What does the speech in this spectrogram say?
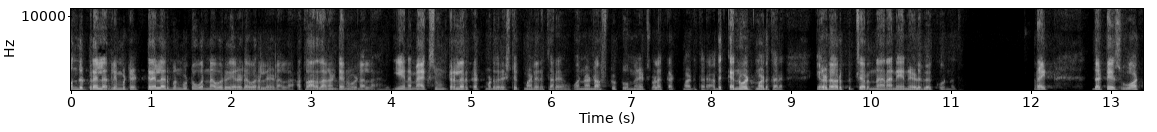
ಒಂದು ಟ್ರೈಲರ್ ಲಿಮಿಟೆಡ್ ಟ್ರೈಲರ್ ಬಂದ್ಬಿಟ್ಟು ಒನ್ ಅವರ್ ಎರಡು ಅವರ್ ಇಡಲ್ಲ. ಅಥವಾ ಅರ್ಧ ಗಂಟೆನೂ ಇಡಲ್ಲ. ಏನು ಮ್ಯಾಕ್ಸಿಮಮ್ ಟ್ರೈಲರ್ ಕಟ್ ಮಾಡಿದ್ರೆ ಎಷ್ಟಕ್ಕೆ ಮಾಡಿರ್ತಾರೆ one and half to two minutes ಒಳಗೆ ಕಟ್ ಮಾಡ್ತಾರೆ. ಅದಕ್ಕೆ ಕನ್ವರ್ಟ್ ಮಾಡ್ತಾರೆ. ಎರಡು ಅವರ್ ಪಿಕ್ಚರ್ನ ನಾನೇನು ಹೇಳ್ಬೇಕು ಅನ್ನೋದು. Right that is what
